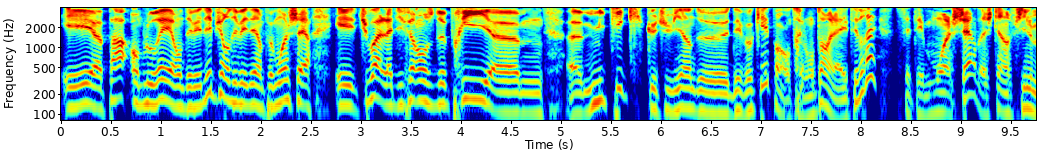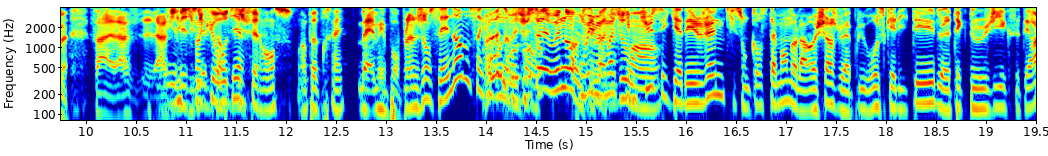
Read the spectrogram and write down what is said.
et euh, pas en Blu-ray et en DVD, puis en DVD un peu moins cher. Et tu vois, la différence de prix euh, euh, mythique que tu viens de d'évoquer, pendant très longtemps, elle a été vraie. C'était moins cher d'acheter un film. Enfin, un, un Il y film avait qui 5 venait de euros de différence, à peu près. Mais, mais pour plein de gens, c'est énorme, 5 Ouais, euros. non, mais différence. sais, oui, non, Oui, mais moi, ce qui me tue, hein. c'est qu'il y a des jeunes qui sont constamment dans la recherche de la plus grosse qualité, de la technologie, etc.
